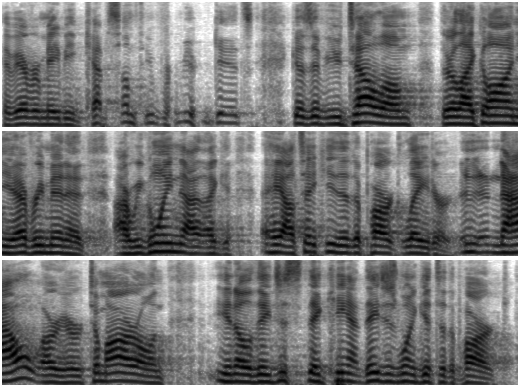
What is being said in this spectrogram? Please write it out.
Have you ever maybe kept something from your kids? Because if you tell them, they're like on you every minute. Are we going now? Like, hey, I'll take you to the park later. Now or tomorrow? And, you know, they just, they can't. They just want to get to the park.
